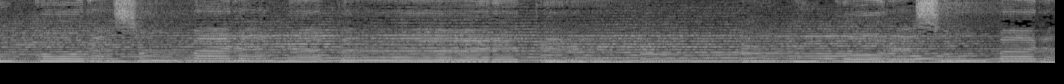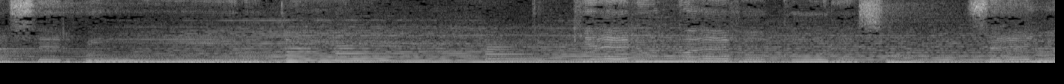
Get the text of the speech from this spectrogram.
Un corazón para alabarte. Un corazón para servirte. Yo quiero un nuevo corazón, Señor.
